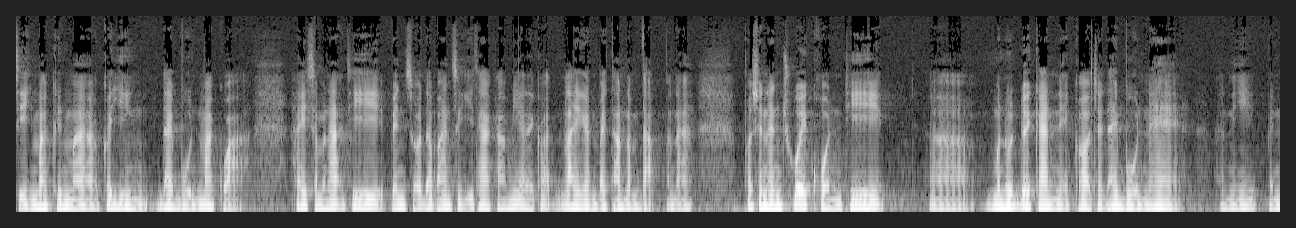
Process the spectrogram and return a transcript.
ศีลมากขึ้นมาก็ยิ่งได้บุญมากกว่า ให้สมณะที่เป็นโสดาบันสกิทาคามีอะไรก็ไล่กันไปตามลำดับนะ เพราะฉะนั้นช่วยคนที่ มนุษย์ด้วยกันเนี่ยก็จะได้บุญแน่ อันนี้เป็น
